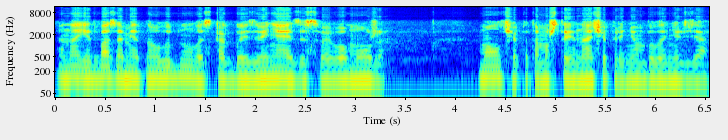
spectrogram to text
Она едва заметно улыбнулась, как бы извиняясь за своего мужа. Молча, потому что иначе при нем было нельзя.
